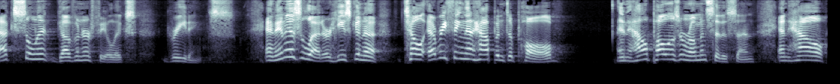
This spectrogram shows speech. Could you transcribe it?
excellent governor Felix, greetings. And in his letter, he's going to tell everything that happened to Paul and how Paul is a Roman citizen, and how,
